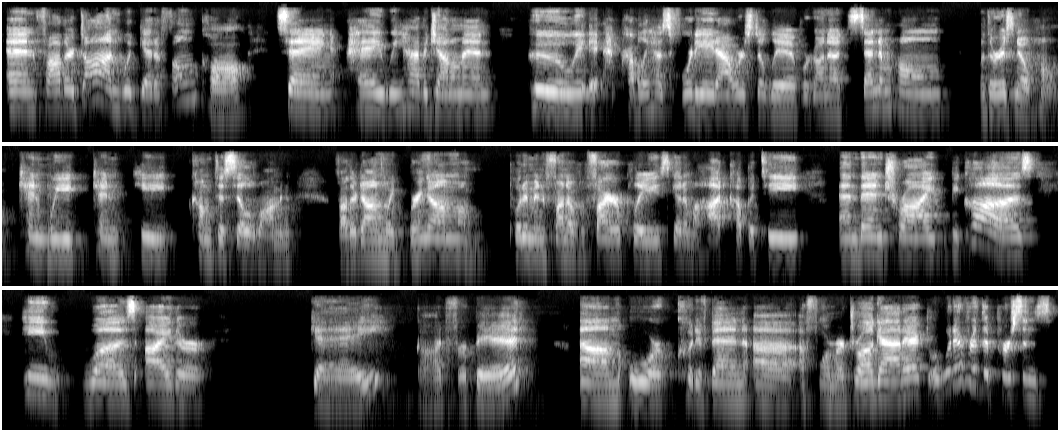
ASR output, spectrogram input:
And Father Don would get a phone call saying, Hey, we have a gentleman who probably has 48 hours to live. We're going to send him home, there is no home. Can we, can he come to Siloam? And Father Don would bring him, put him in front of a fireplace, get him a hot cup of tea, and then try because he was either gay, God forbid, um, or could have been a, a, former drug addict, or whatever the person's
